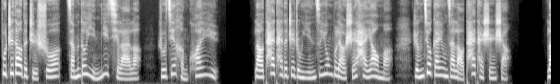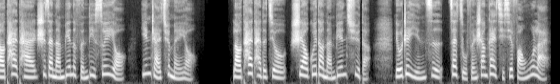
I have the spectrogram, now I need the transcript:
不知道的只说咱们都隐匿起来了，如今很宽裕。”老太太的这种银子用不了，谁还要吗？仍旧该用在老太太身上。老太太是在南边的坟地，虽有阴宅，却没有。老太太的旧是要归到南边去的，留着银子在祖坟上盖起些房屋来，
